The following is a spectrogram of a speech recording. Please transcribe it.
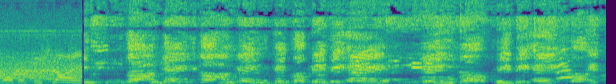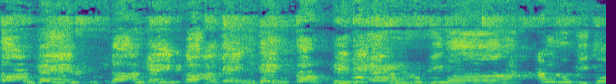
Coben to shine. Ito ang game, ito ang game, game ko PBA. Game ko PBA, ito, game ko PBA. Ang rugi mo, ang rugi ko,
